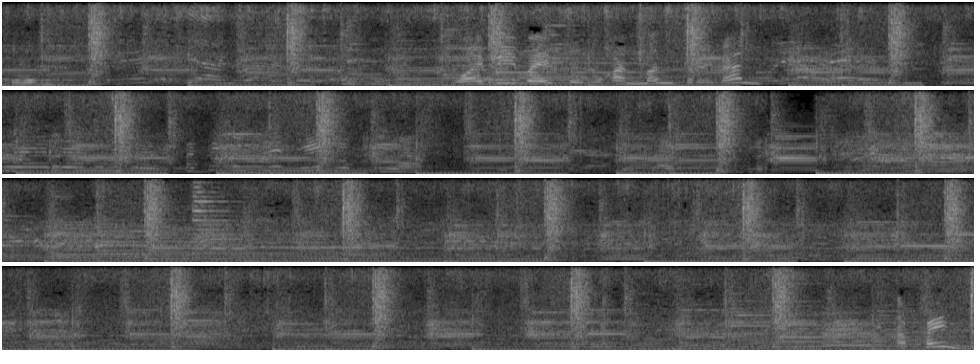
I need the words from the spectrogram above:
YB ba itu? Bukan menteri kan? Apa ini?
